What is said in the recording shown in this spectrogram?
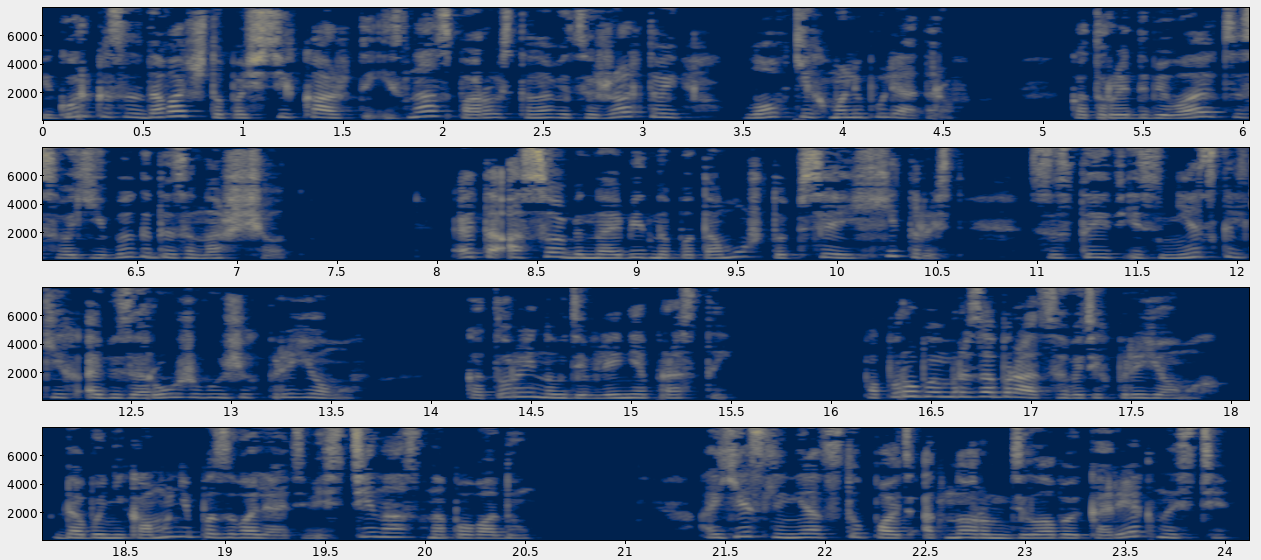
И горько создавать, что почти каждый из нас порой становится жертвой ловких манипуляторов, которые добиваются своей выгоды за наш счет. Это особенно обидно потому, что вся их хитрость состоит из нескольких обезоруживающих приемов – которые на удивление просты. Попробуем разобраться в этих приемах, дабы никому не позволять вести нас на поводу. А если не отступать от норм деловой корректности,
